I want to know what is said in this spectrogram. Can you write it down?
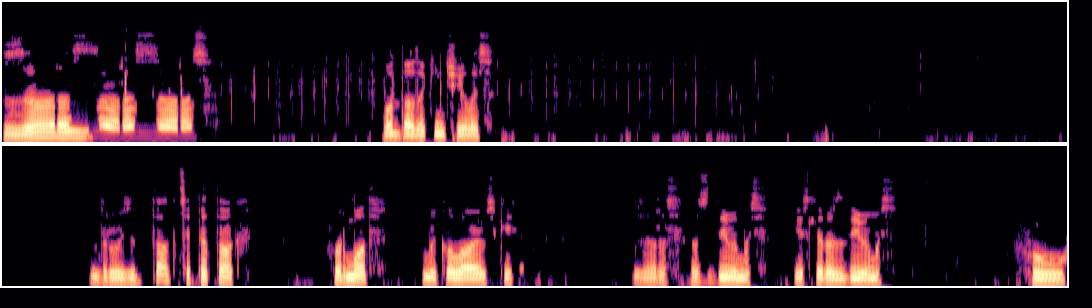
Зараз, зараз, зараз. Вода закінчилась. Друзі, так, це п'ятак. Формат Миколаївський. Зараз роздивимось, якщо роздивимось. Фух.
